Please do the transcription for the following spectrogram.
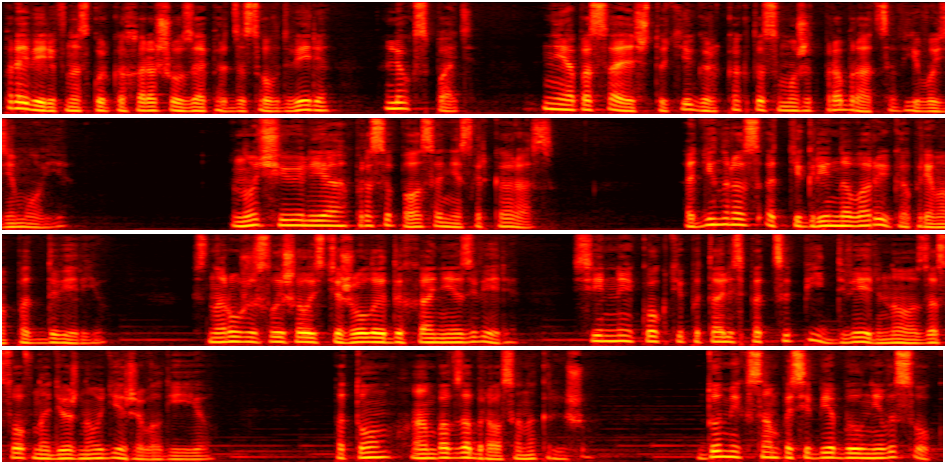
проверив, насколько хорошо заперт засов двери, лег спать, не опасаясь, что тигр как-то сможет пробраться в его зимовье. Ночью Илья просыпался несколько раз. Один раз от тигриного рыка прямо под дверью. Снаружи слышалось тяжелое дыхание зверя. Сильные когти пытались подцепить дверь, но засов надежно удерживал ее. Потом Амба взобрался на крышу. Домик сам по себе был невысок,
